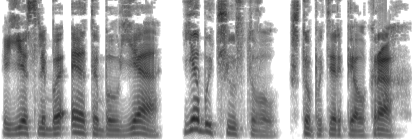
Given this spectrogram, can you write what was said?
если бы это был я, я бы чувствовал, что потерпел крах.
